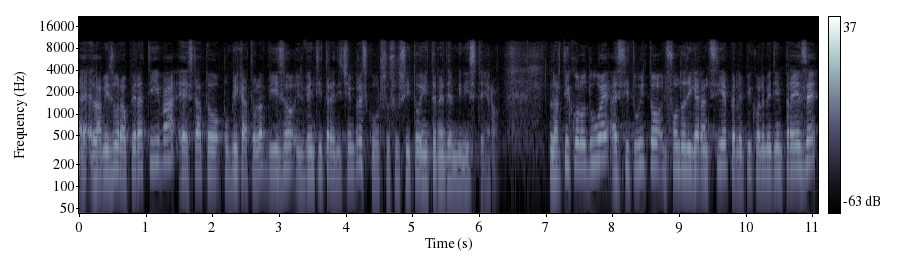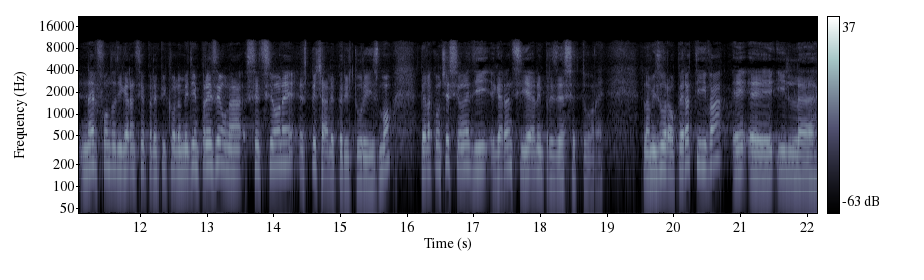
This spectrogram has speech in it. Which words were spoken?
Eh, la misura operativa è stato pubblicato l'avviso il 23 dicembre scorso sul sito internet del Ministero. L'articolo 2 ha istituito il Fondo di garanzie per le piccole e medie imprese. Nel Fondo di garanzie per le piccole e medie imprese una sezione speciale per il turismo, per la concessione di garanzie alle imprese del settore. La misura operativa e eh, il,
